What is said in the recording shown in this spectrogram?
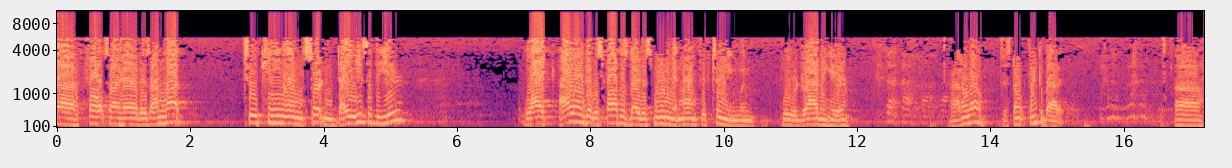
uh, faults I have is I'm not too keen on certain days of the year. Like I learned it was Father's Day this morning at 9:15 when we were driving here. I don't know. Just don't think about it. Uh,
